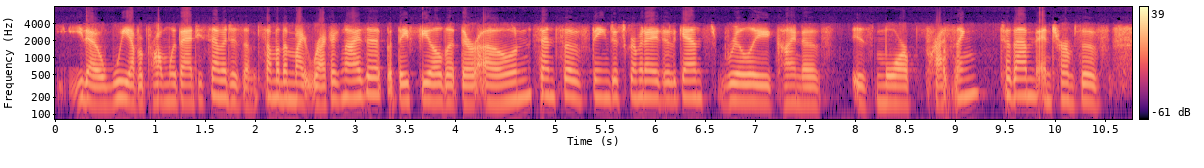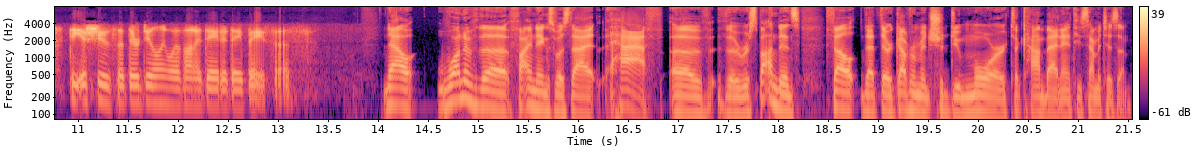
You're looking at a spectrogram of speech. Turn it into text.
you know, we have a problem with anti-Semitism." Some of them might recognize it, but they feel that their own sense of being discriminated against really kind of is more pressing to them in terms of the issues that they're dealing with on a day-to-day basis. Now, one of the findings was that half of the respondents felt that their government should do more to combat anti Semitism.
